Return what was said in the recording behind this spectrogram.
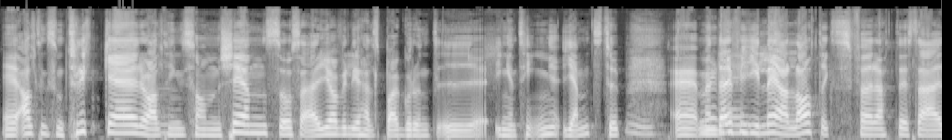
eh, allting som trycker och allting som känns och så här. Jag vill ju helst bara gå runt i ingenting jämt typ. Eh, men Relate. därför gillar jag latex för att det är så här,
